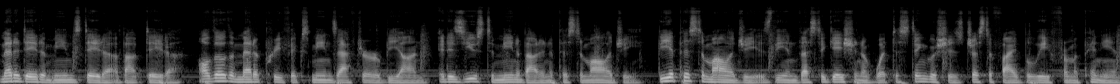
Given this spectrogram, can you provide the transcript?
Metadata means data about data. Although the meta prefix means after or beyond, it is used to mean about an epistemology. The epistemology is the investigation of what distinguishes justified belief from opinion.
